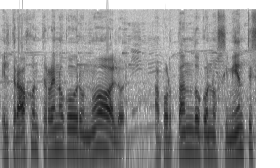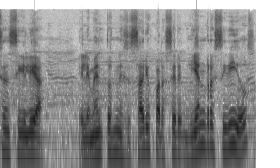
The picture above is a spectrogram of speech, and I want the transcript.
el trabajo en terreno cobra un nuevo valor, aportando conocimiento y sensibilidad, elementos necesarios para ser bien recibidos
